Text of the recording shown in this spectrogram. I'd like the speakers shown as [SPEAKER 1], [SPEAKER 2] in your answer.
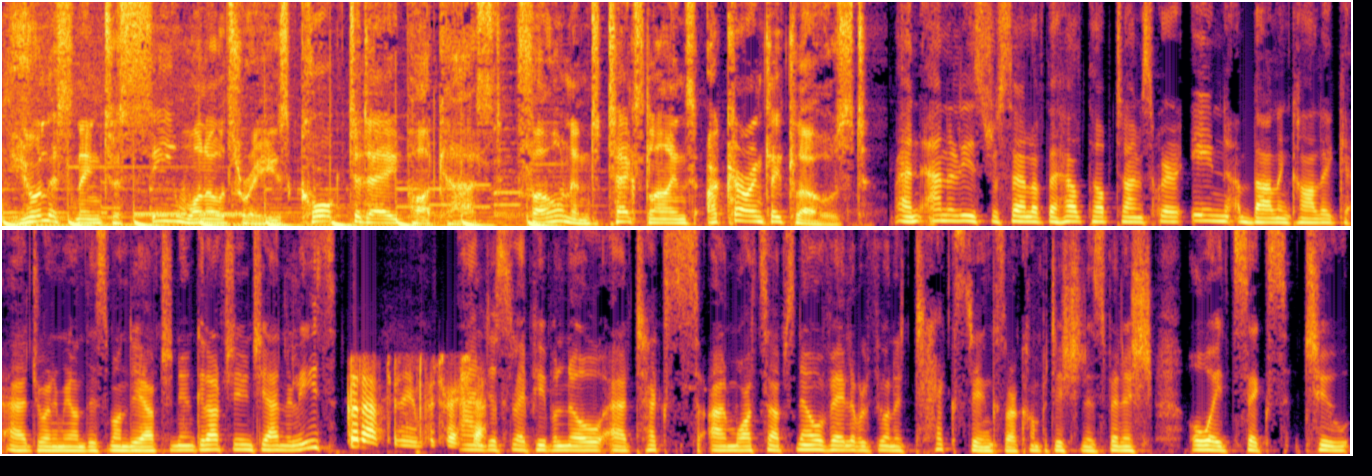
[SPEAKER 1] You're listening to C103's Cork Today podcast. Phone and text lines are currently closed.
[SPEAKER 2] And Anneliese Dressel of the Health Hub Times Square in Ballincollig uh, joining me on this Monday afternoon. Good afternoon to you, Anneliese.
[SPEAKER 3] Good afternoon, Patricia.
[SPEAKER 2] And just to let people know, uh, texts and WhatsApps now available if you want to text in because our competition is finished 086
